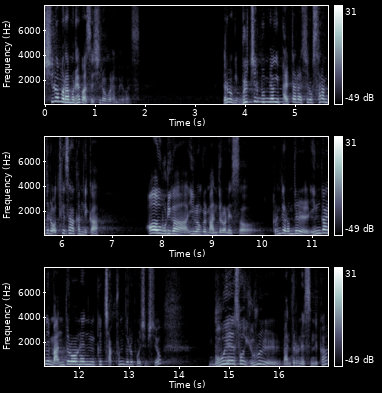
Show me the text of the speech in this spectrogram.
실험을 한번 해봤어요. 실험을 한번 해봤어요. 여러분 물질 문명이 발달할수록 사람들은 어떻게 생각합니까? 어 우리가 이런 걸 만들어냈어. 그런데 여러분들 인간이 만들어낸 그 작품들을 보십시오. 무에서 유를 만들어냈습니까?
